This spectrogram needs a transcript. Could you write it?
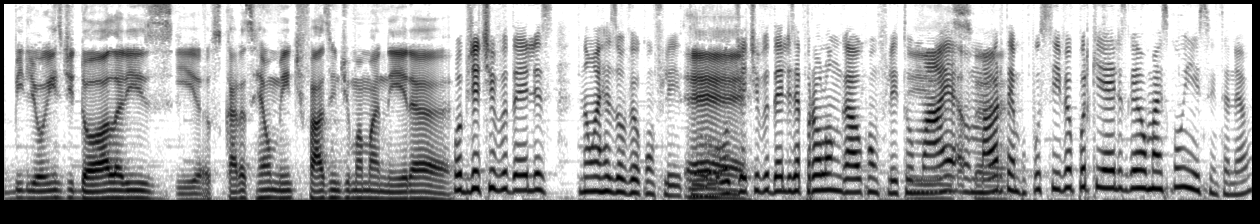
bilhões de dólares e os caras realmente fazem de uma maneira. O objetivo deles não é resolver o conflito. É. O objetivo deles é prolongar o conflito Isso, o maior é. tempo possível, porque eles ganham mais com isso, entendeu?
